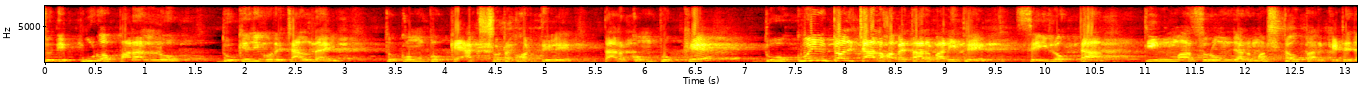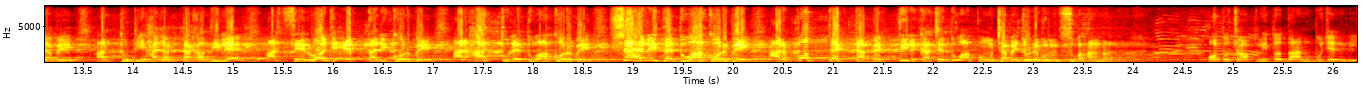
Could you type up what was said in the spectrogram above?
যদি পুরো পাড়ার লোক দু কেজি করে চাল দেয় তো কমপক্ষে একশোটা ঘর দিলে তার কমপক্ষে দু কুইন্টাল চাল হবে তার বাড়িতে। সেই লোকটা তিন মাস রমজান মাসটাও তার কেটে যাবে আর দুটি হাজার টাকা দিলে আর সে রোজ ইফতারি করবে আর হাত তুলে দোয়া করবে শাহরিতে দোয়া করবে আর প্রত্যেকটা ব্যক্তির কাছে দোয়া পৌঁছাবে। জোরে বলুন সুবাহান অথচ আপনি তো দান বুঝেননি।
